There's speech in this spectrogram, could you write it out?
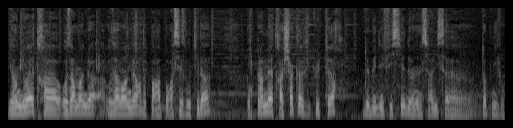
Et on doit être aux avant-gardes par rapport à ces outils-là pour permettre à chaque agriculteur de bénéficier d'un service top niveau.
